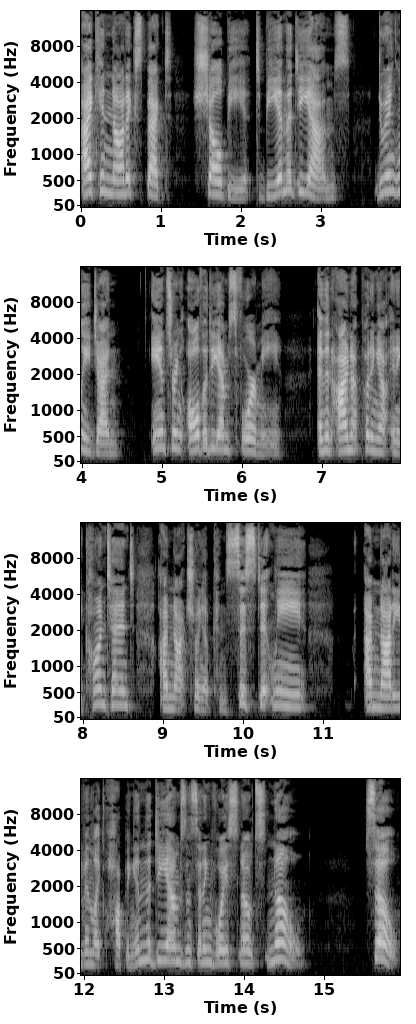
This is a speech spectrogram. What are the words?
I cannot expect Shelby to be in the DMs doing lead gen, answering all the DMs for me, and then I'm not putting out any content. I'm not showing up consistently. I'm not even like hopping in the DMs and sending voice notes. No. So,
